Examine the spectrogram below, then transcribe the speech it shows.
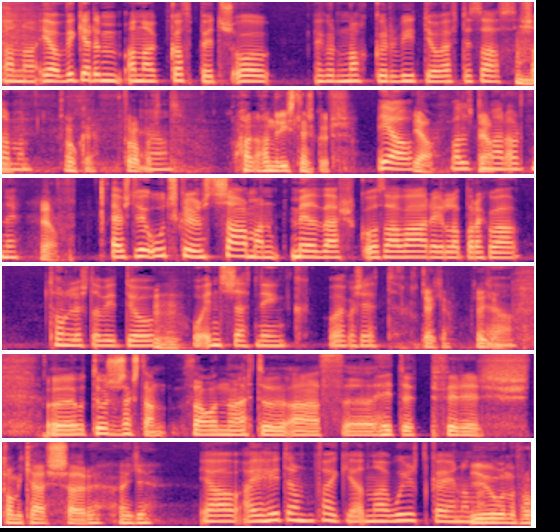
þannig að, já, við gerum annað Gothbits og einhver nokkur vídeo eftir það Mhm. saman Ok, frábært. Hann, hann er íslenskur. já, Já, Valdimar Árni veist, við útskrifumst saman með verk og það var eiginlega bara eitthvað tónlistavídeó Mhm. og innsetning og eitthvað sitt Gekja, gekja. já. Uh, 2016, þá anna ertu að uh, hita upp fyrir Tommy Cash, sagður, ekki? já, að ég heitir hann það ekki, þannig að Weird Guy hann Jú, hann er frá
